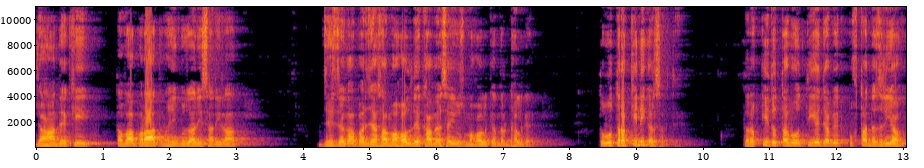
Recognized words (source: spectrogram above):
جہاں دیکھی، توا پرات وہیں گزاری ساری رات۔ جس جگہ پر جیسا ماحول دیکھا، ویسے ہی اس ماحول کے اندر ڈھل گئے۔ تو وہ ترقی نہیں کر سکتے۔ ترقی تو تب ہوتی ہے جب ایک پختہ نظریہ ہو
